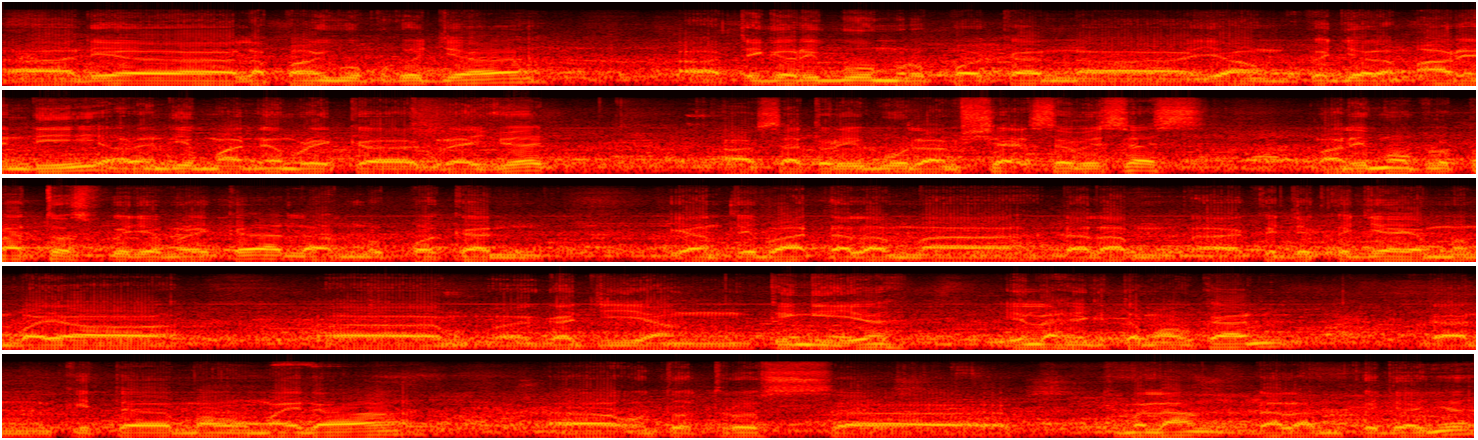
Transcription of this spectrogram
uh, dia 8000 pekerja. Uh, 3000 merupakan uh, yang bekerja dalam R&D R&D makna mereka graduate. Uh, 1000 dalam shared services. 50% pekerja mereka adalah merupakan yang terlibat dalam uh, dalam uh, kerja-kerja yang membayar uh, gaji yang tinggi ya. Inilah yang kita mahukan dan kita mahu Maida uh, untuk terus uh, cemerlang dalam kerjanya.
